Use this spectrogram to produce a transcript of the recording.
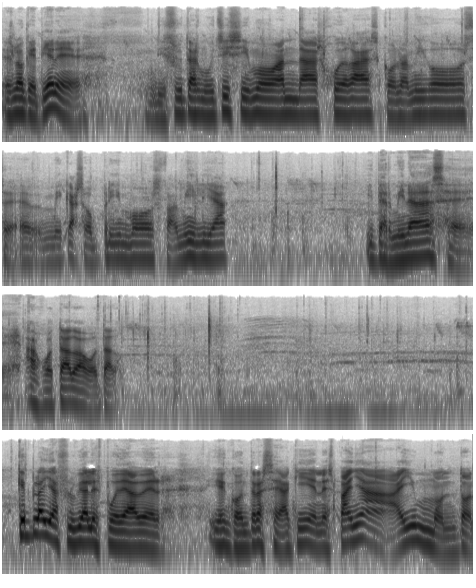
es lo que tiene. Disfrutas muchísimo, andas, juegas con amigos, eh, en mi caso primos, familia, y terminas eh, agotado, agotado. ¿Qué playas fluviales puede haber y encontrarse aquí en España? Hay un montón.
